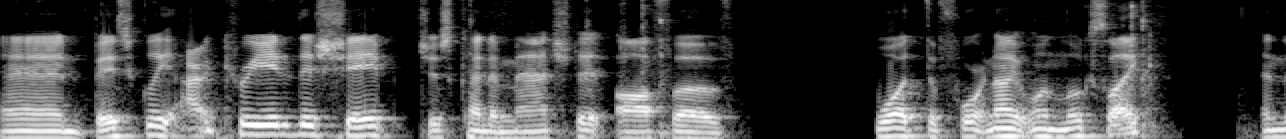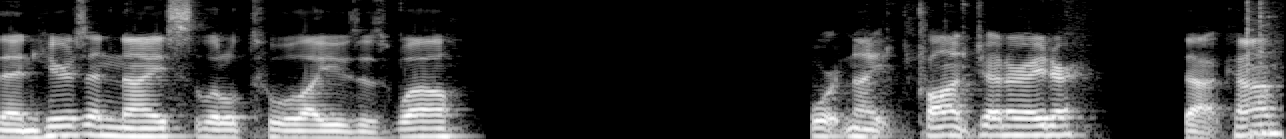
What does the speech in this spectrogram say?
And basically, I created this shape, just kind of matched it off of what the Fortnite one looks like. And then here's a nice little tool I use as well. Fortnite font generator.com.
